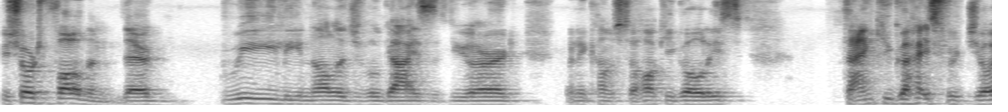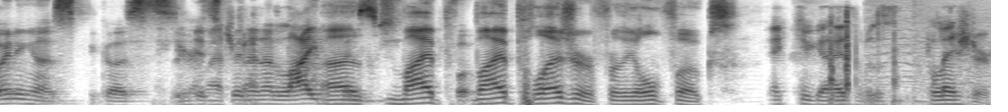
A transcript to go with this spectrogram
be sure to follow them. They're really knowledgeable guys that you heard when it comes to hockey goalies. Thank you guys for joining us because it's much, been man. an enlightenment. Uh, it's my my pleasure for the old folks. Thank you guys. It was a pleasure.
